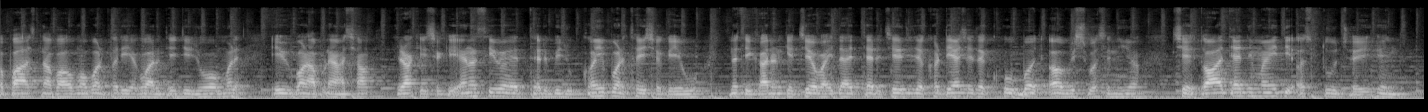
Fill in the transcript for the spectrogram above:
કપાસના ભાવમાં પણ ફરી એકવાર તેજી જોવા મળે એવી પણ આપણે આશા રાખી શકીએ. એના સિવાય અત્યારે બીજું કંઈ પણ થઈ શકે એવું નથી કારણ કે જે વાયદા અત્યારે જે રીતે ઘટ્યા છે તે ખૂબ જ અવિશ્વસનીય છે. તો આ ત્યાંની માહિતી અસ્તુ જય હિન્દ.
